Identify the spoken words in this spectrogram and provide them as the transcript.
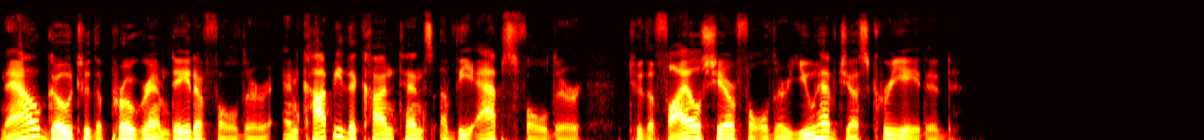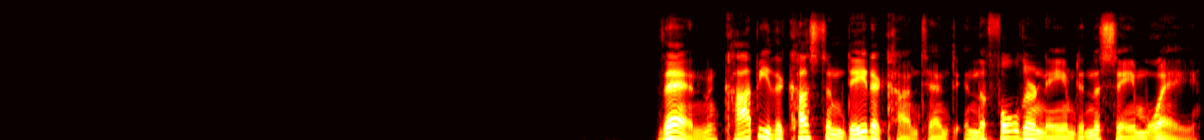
Now go to the Program Data folder and copy the contents of the Apps folder to the File Share folder you have just created. Then, copy the custom data content in the folder named in the same way.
